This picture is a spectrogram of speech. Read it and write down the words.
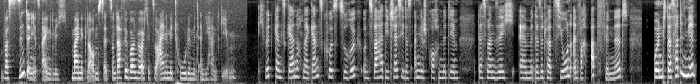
was sind denn jetzt eigentlich meine Glaubenssätze? Und dafür wollen wir euch jetzt so eine Methode mit an die Hand geben. Ich würde ganz gerne noch mal ganz kurz zurück. Und zwar hat die Jessie das angesprochen mit dem, dass man sich äh, mit der Situation einfach abfindet. Und das hat in mir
